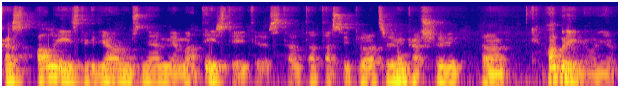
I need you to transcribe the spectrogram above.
kas palīdz jaunam uzņēmumiem attīstīties. Tā, tā, tā situācija ir vienkārši uh, apbrīnojami.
